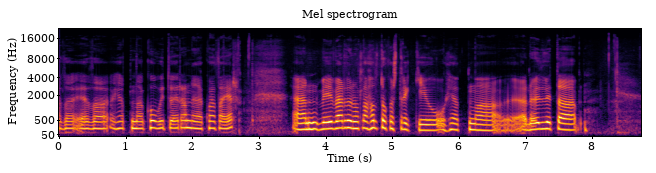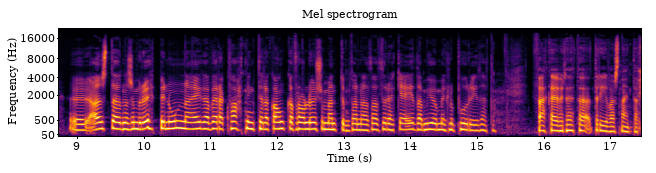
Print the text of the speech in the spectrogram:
eða, eða hérna, COVID-veiran eða hvað það er. En við verðum alltaf að halda okkar strikki og hérna en auðvita uh, aðstæðuna sem eru uppi núna eiga að vera kvartning til að ganga frá lausum endum þannig að það þurfa ekki að eida mjög miklu púri í þetta. Þakka yfir þetta Drífa Snændal.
